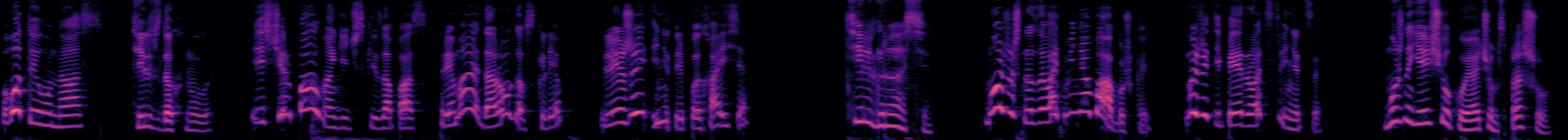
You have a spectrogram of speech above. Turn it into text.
Вот и у нас. Тиль вздохнула. Исчерпал магический запас. Прямая дорога в склеп. Лежи и не трепыхайся. Тильграси. Можешь называть меня бабушкой. Мы же теперь родственницы. Можно я еще кое о чем спрошу?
